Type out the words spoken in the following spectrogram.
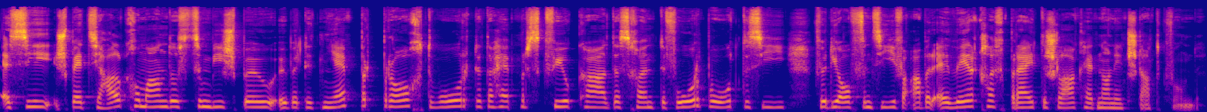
Es sind Spezialkommandos zum Beispiel über den Dnieper gebracht worden. Da hat man das Gefühl gehabt, das könnte Vorbote sein für die Offensive. Aber ein wirklich breiter Schlag hat noch nicht stattgefunden.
